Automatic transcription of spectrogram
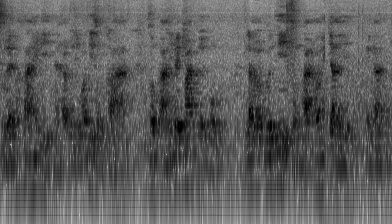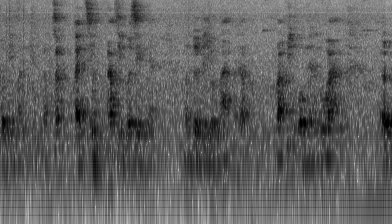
ดูแลภาคใต้ให้ดีนะครับโดยเฉพาะที่สงขลาสงขลาที่ได้มากเกินผม แล้วพื้นที่สงขลาก็ให้ใจในการตัวนี้มันมันสักแปดสิบห้าสิบเปอร์เซ็นต์เนี่ยมันเกิดประโยชน์มากนะครับความคิดผมเนี่ยท่านผู้ว่า เออ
